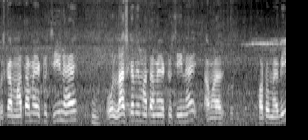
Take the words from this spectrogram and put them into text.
उसका माथा में एक चीन है। वो लाश का भी माथा में एक चीन है। हमारा फ़ोटो में भी,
